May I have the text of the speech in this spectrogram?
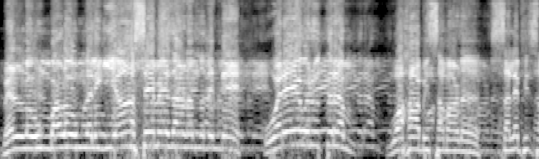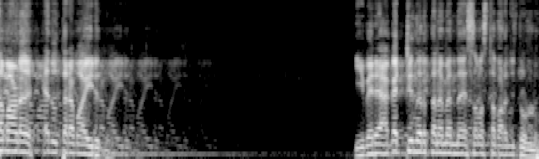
വെള്ളവും വളവും നൽകി ആശയം ഏതാണെന്നതിന്റെ ഒരേ ഒരു ഉത്തരം വഹാബിസമാണ് സലഫിസമാണ് എന്ന ഉത്തരമായിരുന്നു. ഇവരെ അകറ്റി നിർത്തണമെന്ന് സമസ്ത പറഞ്ഞിട്ടുള്ളൂ.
